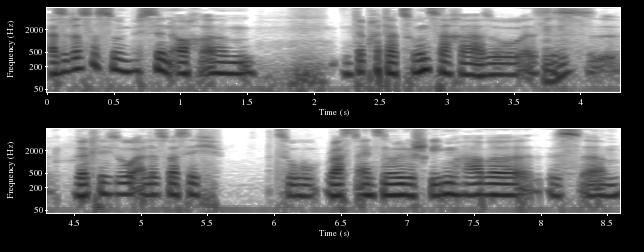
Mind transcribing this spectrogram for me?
Also das ist so ein bisschen auch ähm, Interpretationssache. Also es Mhm. ist äh, wirklich so, alles, was ich zu Rust 1.0 geschrieben habe, ist, ähm,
